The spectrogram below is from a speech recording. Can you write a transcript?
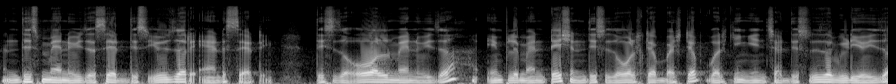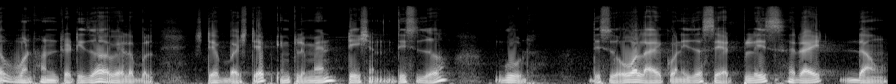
And this menu is a set. This user and setting. This is all menu is a implementation. This is all step by step working inside. This is a video is a 100 is a available. Step by step implementation. This is a good. This is all icon is a set. Please write down.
